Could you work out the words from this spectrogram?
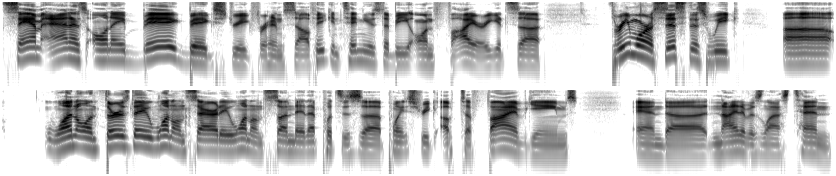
Sam Anas on a big, big streak for himself. He continues to be on fire. He gets uh, Three more assists this week. Uh, one on Thursday, one on Saturday, one on Sunday. That puts his uh, point streak up to five games, and uh, nine of his last ten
